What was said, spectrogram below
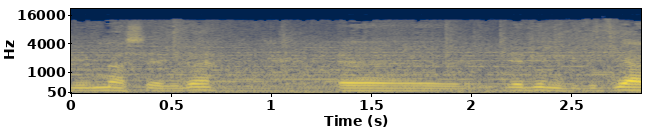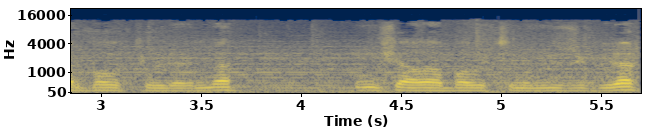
gülmezse bile e, dediğim gibi diğer balık türlerinden inşallah balıkçının yüzü güler.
